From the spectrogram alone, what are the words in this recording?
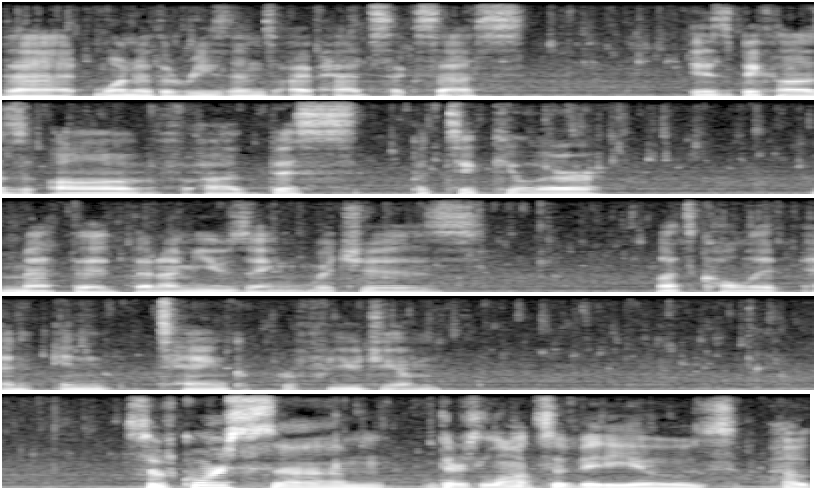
that one of the reasons I've had success is because of uh, this particular method that I'm using, which is, let's call it an in-tank refugium. So of course, um, there's lots of videos out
